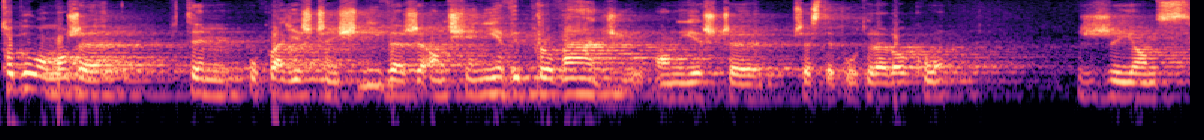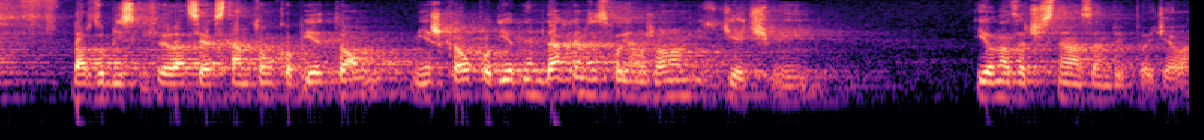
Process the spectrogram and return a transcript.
To było może w tym układzie szczęśliwe, że on się nie wyprowadził. On jeszcze przez te półtora roku, żyjąc w bardzo bliskich relacjach z tamtą kobietą, mieszkał pod jednym dachem ze swoją żoną i z dziećmi. I ona zacisnęła zęby i powiedziała:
